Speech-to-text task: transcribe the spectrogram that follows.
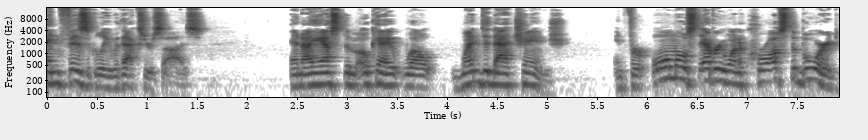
and physically with exercise. And I asked them, okay, well, when did that change? And for almost everyone across the board,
